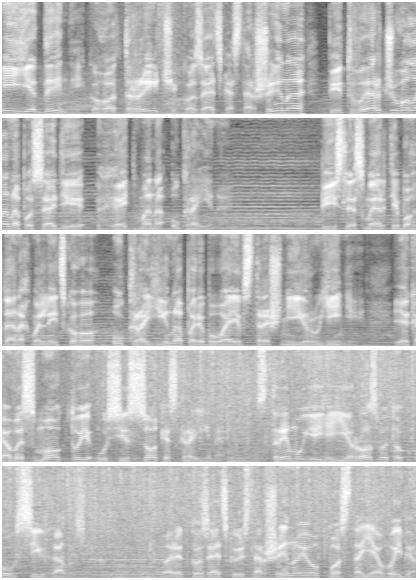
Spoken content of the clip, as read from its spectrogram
і єдиний, кого тричі козацька старшина підтверджувала на посаді гетьмана України. Після смерті Богдана Хмельницького Україна перебуває в страшній руїні, яка висмоктує усі соки з країни, стримує її розвиток у всіх галузях. Перед козацькою старшиною постає вибір.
